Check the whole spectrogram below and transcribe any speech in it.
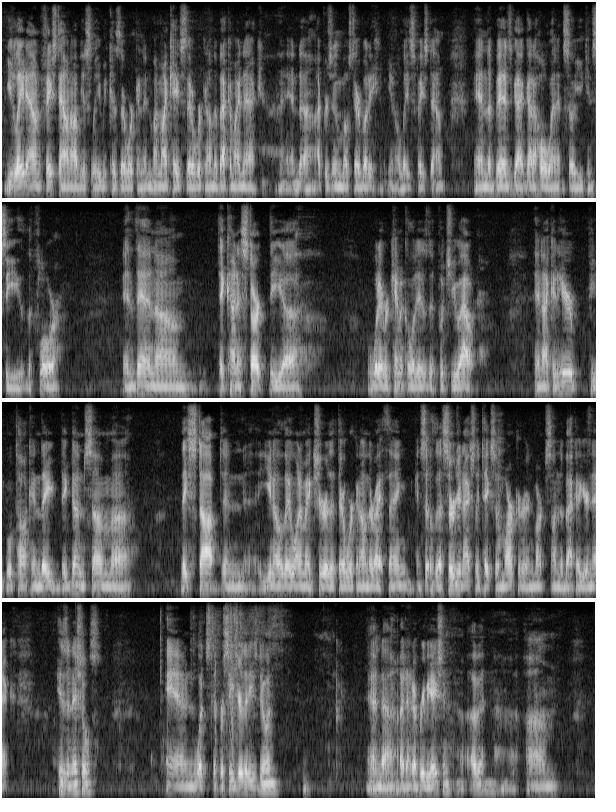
you lay down face down, obviously, because they're working. In my, my case, they were working on the back of my neck, and uh, I presume most everybody, you know, lays face down. And the bed's got got a hole in it, so you can see the floor. And then um, they kind of start the uh, whatever chemical it is that puts you out and I could hear people talking. They they done some. Uh, they stopped and you know they want to make sure that they're working on the right thing and so the surgeon actually takes a marker and marks on the back of your neck his initials and what's the procedure that he's doing. And uh, an abbreviation of it. Um,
